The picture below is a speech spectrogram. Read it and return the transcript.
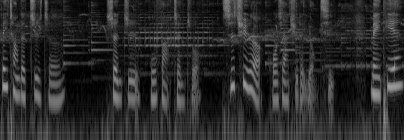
非常的自责。甚至无法振作，失去了活下去的勇气，每天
